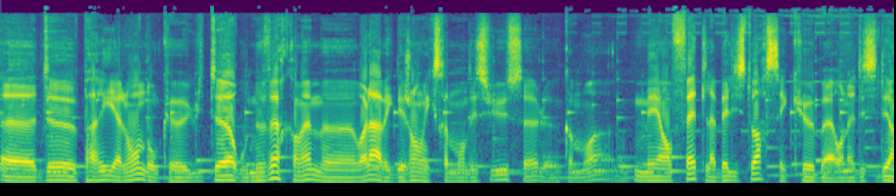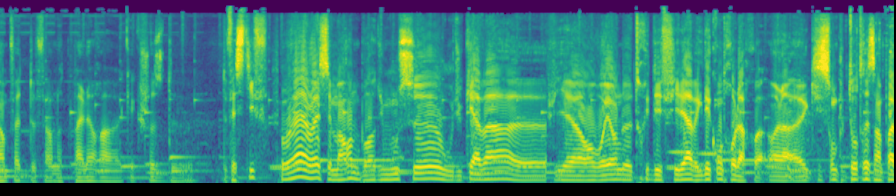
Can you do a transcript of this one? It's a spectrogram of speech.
euh, de Paris à Londres, donc 8 heures ou 9 heures quand même, euh, voilà, avec des gens extrêmement déçus, seuls euh, comme moi. Mais en fait, la belle histoire, c'est que bah, on a décidé en fait de faire notre malheur à quelque chose de festif. Ouais, ouais, c'est marrant de boire du mousseux ou du cava, euh, puis euh, en voyant le truc défiler avec des contrôleurs, quoi. Voilà, euh, qui sont plutôt très sympas.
